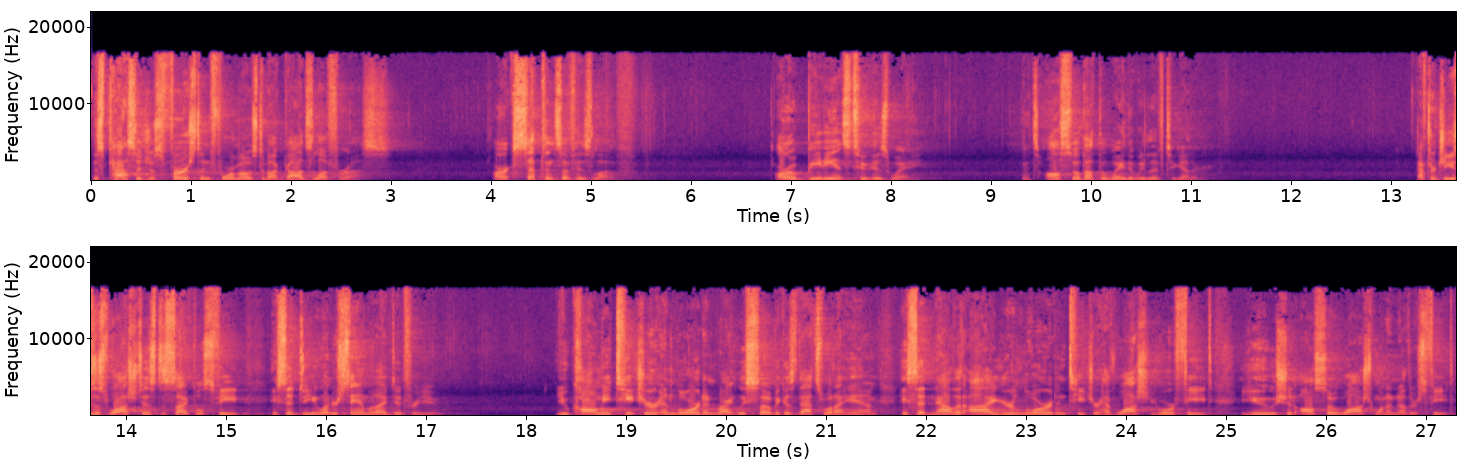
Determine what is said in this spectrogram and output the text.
This passage is first and foremost about God's love for us. Our acceptance of his love, our obedience to his way. And it's also about the way that we live together. After Jesus washed his disciples' feet, he said, Do you understand what I did for you? You call me teacher and Lord, and rightly so, because that's what I am. He said, Now that I, your Lord and teacher, have washed your feet, you should also wash one another's feet.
